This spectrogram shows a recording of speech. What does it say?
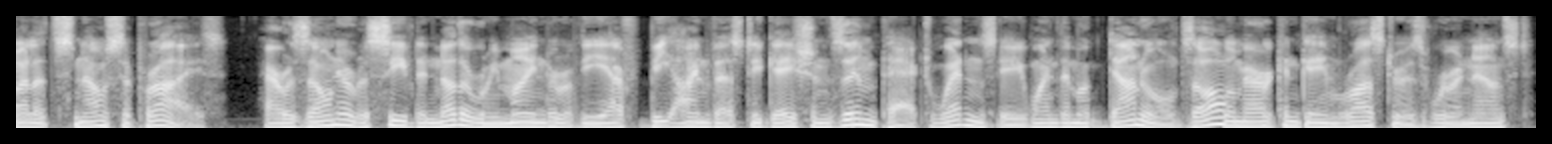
While it's no surprise, Arizona received another reminder of the FBI investigation's impact Wednesday when the McDonald's All-American Game rosters were announced.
